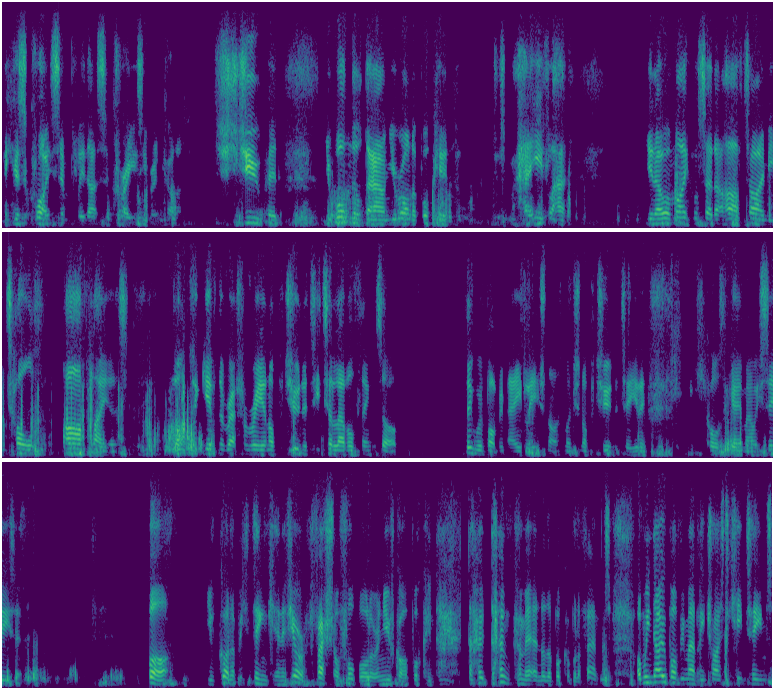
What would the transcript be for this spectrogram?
because quite simply, that's a crazy red card. Stupid. You're 1 0 down, you're on a booking. Just behave, lad. You know, and Michael said at half time, he told our players not to give the referee an opportunity to level things up. I think with Bobby Madley, it's not as much an opportunity. You know, he calls the game how he sees it. But you've got to be thinking if you're a professional footballer and you've got a booking, don't, don't commit another bookable offence. And we know Bobby Madley tries to keep teams,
